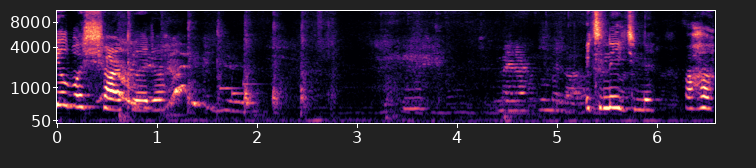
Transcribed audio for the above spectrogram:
yılbaşı şarkıları. Meraklı meraklı. İçinde içinde. Aha.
